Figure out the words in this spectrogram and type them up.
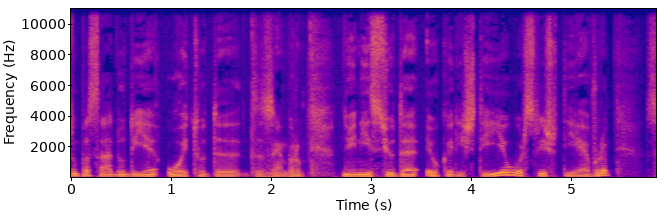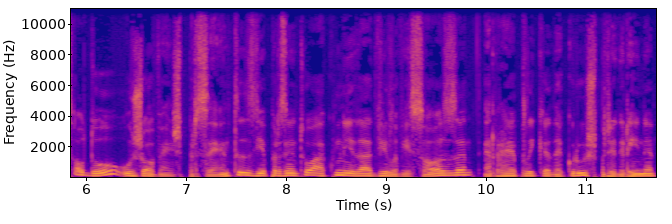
no passado dia 8 de dezembro. No início da Eucaristia, o arcebispo de Évora saudou os jovens presentes e apresentou à comunidade Vila Viçosa a réplica da cruz peregrina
